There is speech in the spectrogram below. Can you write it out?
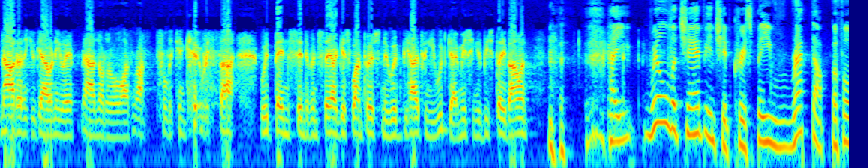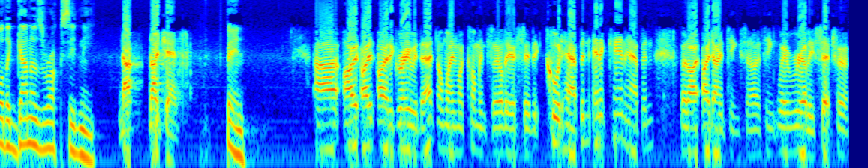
No, I don't think he'll go anywhere. No, not at all. I, I fully concur with uh, with Ben's sentiments there. I guess one person who would be hoping he would go missing would be Steve Owen. hey, will the championship, Chris, be wrapped up before the Gunners rock Sydney? No, no chance. Ben. Uh, I, I, I'd agree with that. I mean, my comments earlier said it could happen, and it can happen, but I, I don't think so. I think we're really set for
